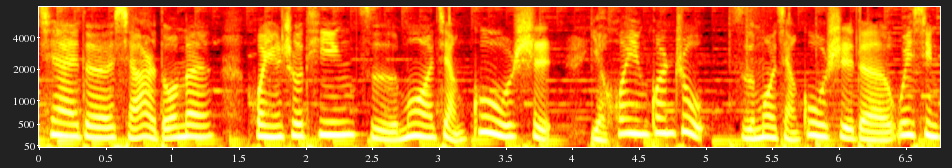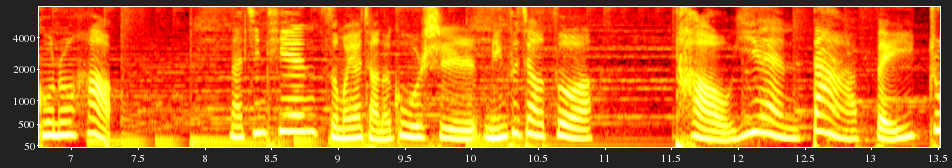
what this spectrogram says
亲爱的小耳朵们，欢迎收听子墨讲故事，也欢迎关注子墨讲故事的微信公众号。那今天子墨要讲的故事名字叫做《讨厌大肥猪》。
